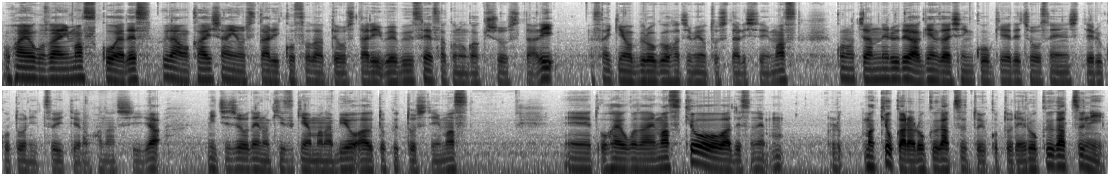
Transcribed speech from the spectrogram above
おはようございます。高野です。普段は会社員をしたり子育てをしたりウェブ制作の学習をしたり最近はブログを始めようとしたりしています。このチャンネルでは現在進行形で挑戦していることについての話や日常での気づきや学びをアウトプットしています。えーと、おはようございます。今日はですねまあ、今日から6月ということで6月に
